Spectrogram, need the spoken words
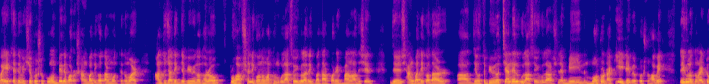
বা এর চাইতে বেশি প্রশ্ন কমন পেতে পারো। সাংবাদিকতার মধ্যে তোমার আন্তর্জাতিক যে বিভিন্ন ধরো প্রভাবশালী গণমাধ্যমগুলো আছে, ওইগুলা দেখবা। তারপরে বাংলাদেশের যে সাংবাদিকতার যে হচ্ছে বিভিন্ন চ্যানেলগুলো আছে ওইগুলো আসলে মেইন মোটোটা কি? এই টাইপের প্রশ্ন হবে। তো এগুলো তোমরা একটু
